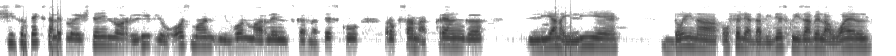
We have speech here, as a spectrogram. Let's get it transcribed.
și sunt texte ale ploieștenilor Liviu Osman, Ivon Marlen Scărlătescu, Roxana Creangă, Liana Ilie, Doina Ofelia Davidescu, Izabela Wild,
